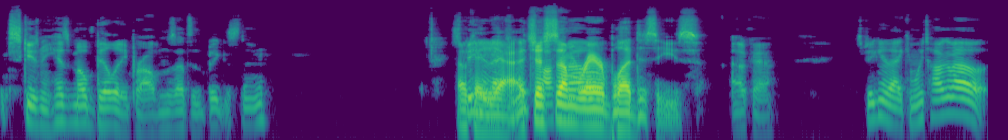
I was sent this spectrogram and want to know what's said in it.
Excuse me, his mobility problems. That's the biggest thing. Speaking Okay, that, yeah, it's just some about- rare blood disease. Okay. Speaking of that, can we talk about?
